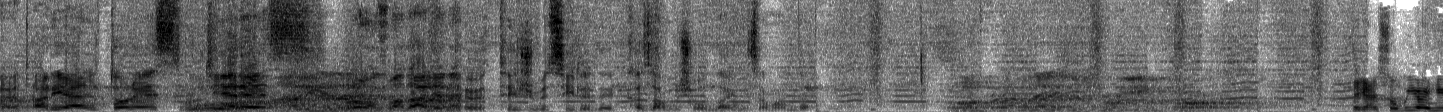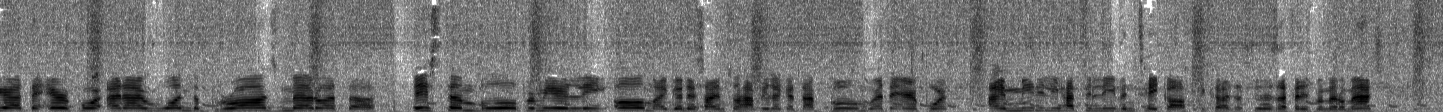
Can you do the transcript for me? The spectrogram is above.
Evet, Ariel Torres Gutierrez bronz madalyanı. Evet, tecrübesiyle de kazanmış oldu aynı zamanda. Hey guys, so we are here at the airport and I won the bronze medal at the Istanbul Premier League. Oh my goodness, I'm so happy. Look at that. Boom, we're at the airport. I immediately had to leave and take off because as soon as I finished my medal match,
